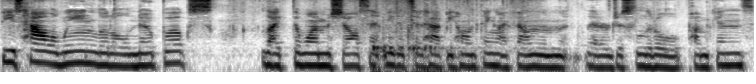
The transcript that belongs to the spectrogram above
These Halloween little notebooks, like the one Michelle sent me that said Happy Haunting, I found them that are just little pumpkins.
